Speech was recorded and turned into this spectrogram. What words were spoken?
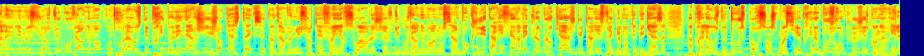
À la une, les mesures du gouvernement contre la hausse des prix de l'énergie. Jean Castex est intervenu sur TF1 hier soir. Le chef du gouvernement a annoncé un bouclier tarifaire avec le blocage du tarif réglementé du gaz. Après la hausse de 12% ce mois-ci, les prix ne bougeront plus jusqu'en avril.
